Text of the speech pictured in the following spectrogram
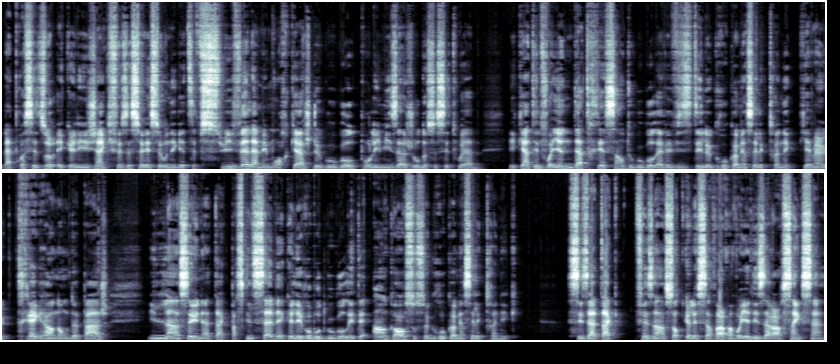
La procédure est que les gens qui faisaient ce SEO négatif suivaient la mémoire cache de Google pour les mises à jour de ce site web, et quand ils voyaient une date récente où Google avait visité le gros commerce électronique qui avait un très grand nombre de pages, il lançait une attaque parce qu'il savait que les robots de Google étaient encore sur ce gros commerce électronique. Ces attaques faisaient en sorte que le serveur envoyait des erreurs 500,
